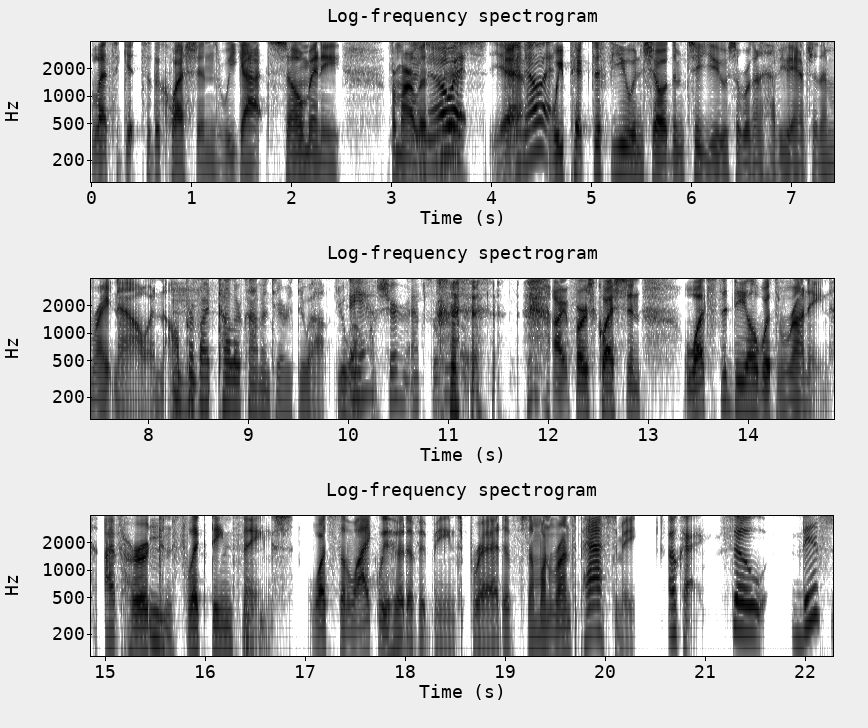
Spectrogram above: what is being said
let's get to the questions. We got so many from our I listeners. Yeah, I know it. We picked a few and showed them to you, so we're going to have you answer them right now, and I'll provide color commentary throughout. You're welcome. Mm-hmm. Yeah, sure, absolutely. All right, first question. What's the deal with running? I've heard Mm. conflicting things. What's the likelihood of it being spread if someone runs past me? Okay. So this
